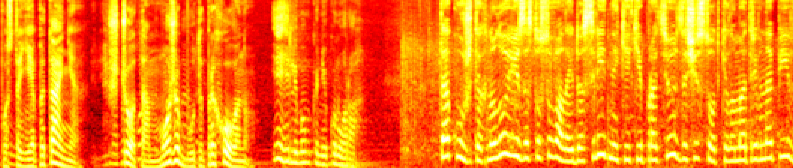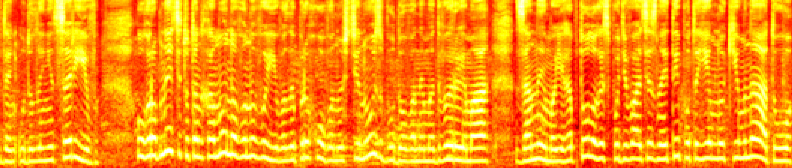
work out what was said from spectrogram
Постає питання, що там може бути приховано. Таку ж технологію застосували й дослідники, які працюють за 600 кілометрів на південь у долині царів. У гробниці Тутанхамона вони виявили приховану стіну з будованими дверима. За ними єгиптологи сподіваються знайти потаємну кімнату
